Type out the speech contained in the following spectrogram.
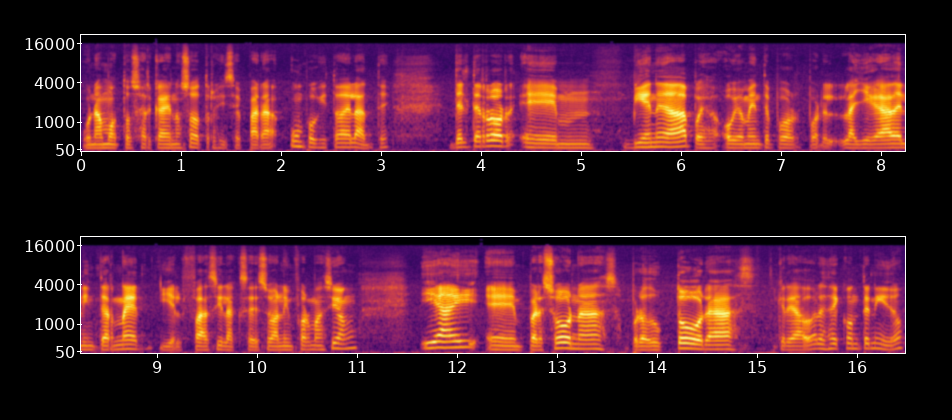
una moto cerca de nosotros y se para un poquito adelante. Del terror, eh, viene dada pues obviamente por, la llegada del internet y el fácil acceso a la información. Y hay eh, personas, productoras, creadores de contenido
